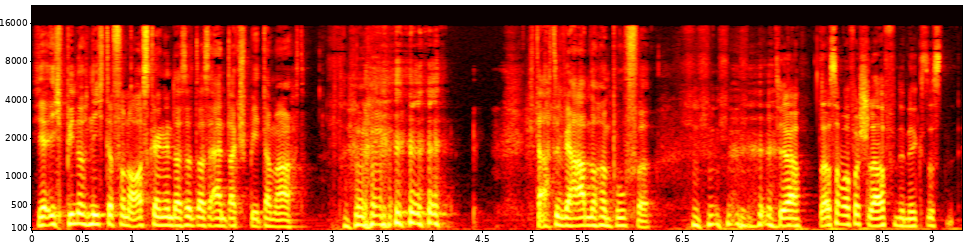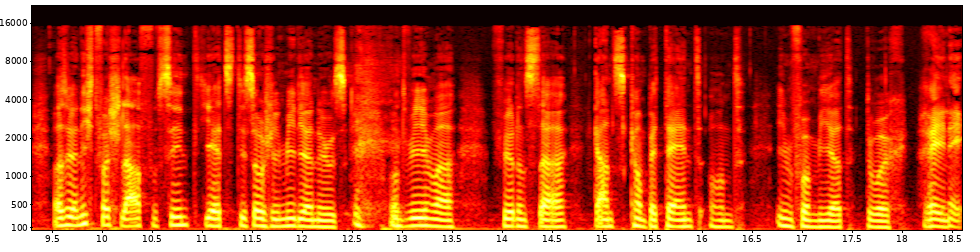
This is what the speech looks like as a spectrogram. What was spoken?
Ja, ich bin noch nicht davon ausgegangen, dass er das einen Tag später macht. ich dachte, wir haben noch einen Buffer. Tja, das haben wir verschlafen. Die nächstes, was wir nicht verschlafen, sind jetzt die Social Media News. Und wie immer führt uns da ganz kompetent und informiert durch René.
